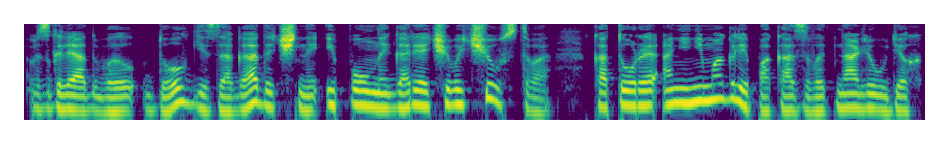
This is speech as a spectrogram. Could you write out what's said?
Взгляд был долгий, загадочный и полный горячего чувства, которое они не могли показывать на людях,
